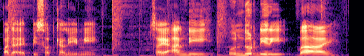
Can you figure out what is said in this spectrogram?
pada episode kali ini. Saya Andi, undur diri. Bye.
